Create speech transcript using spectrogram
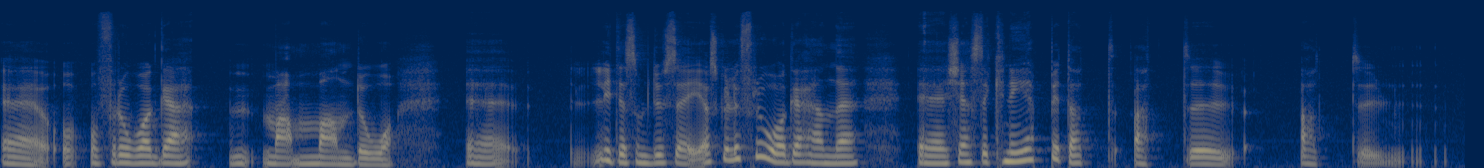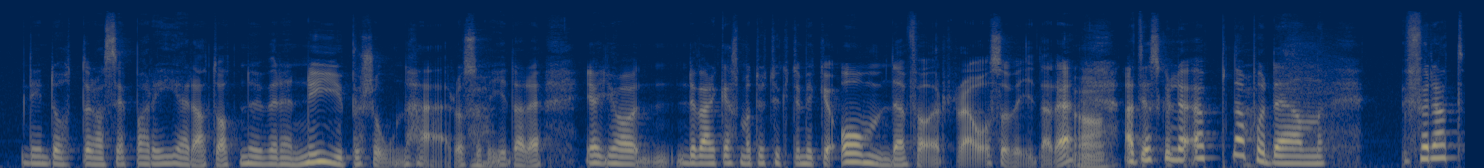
eh, och, och fråga mamman då, eh, lite som du säger, jag skulle fråga henne, eh, känns det knepigt att, att, eh, att, eh, din dotter har separerat och att nu är det en ny person här och så vidare. Jag, jag, det verkar som att du tyckte mycket om den förra och så vidare. Ja. Att jag skulle öppna på den, för att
